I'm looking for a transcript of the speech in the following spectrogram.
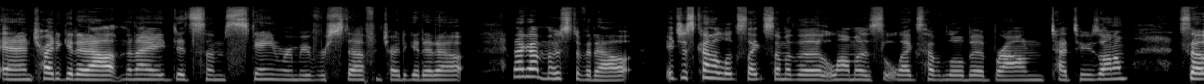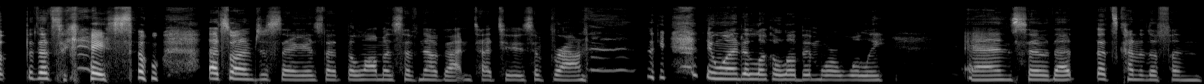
and tried to get it out. And then I did some stain remover stuff and tried to get it out. And I got most of it out. It just kind of looks like some of the llama's legs have a little bit of brown tattoos on them. So, but that's okay. So, that's what I'm just saying is that the llamas have now gotten tattoos of brown. they wanted to look a little bit more woolly. And so that that's kind of the fun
